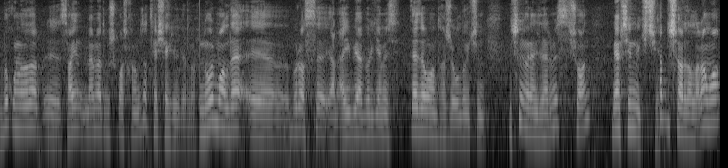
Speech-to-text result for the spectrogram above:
bu konuda da e, Sayın Mehmet Kuş Başkanımıza teşekkür ediyorlar. Normalde e, burası yani Eyüpiye bölgemiz dezavantajlı olduğu için bütün öğrencilerimiz şu an mevsimlik için. Hep dışarıdalar ama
